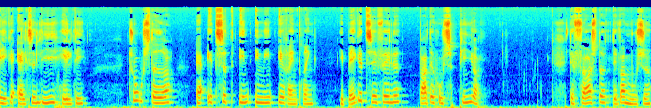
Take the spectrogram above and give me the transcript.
ikke altid lige heldig. To steder er etset ind i min erindring. I begge tilfælde var det hos piger. Det første, det var Musse,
